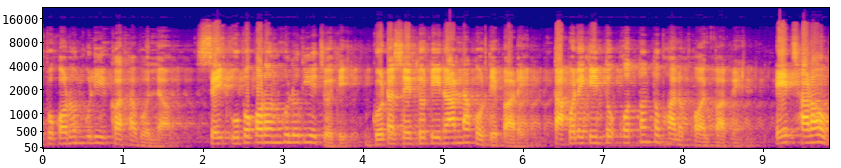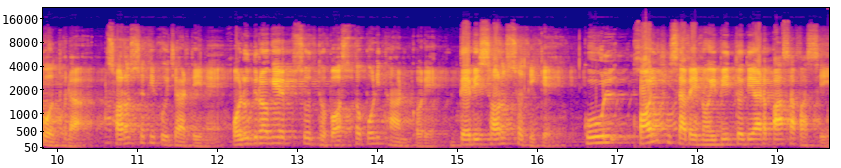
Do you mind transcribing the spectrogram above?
উপকরণগুলির কথা বললাম, সেই উপকরণগুলো দিয়ে যদি গোটা সেদ্ধটি রান্না করতে পারে, তাহলে কিন্তু অত্যন্ত ভালো ফল পাবেন। এছাড়াও বন্ধুরা, সরস্বতী পূজার দিনে হলুদ রঙের শুদ্ধ বস্ত্র পরিধান করে দেবী সরস্বতীকে কুল ফল হিসাবে নৈবেদ্য দেওয়ার পাশাপাশি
